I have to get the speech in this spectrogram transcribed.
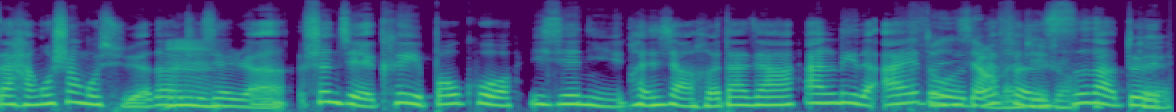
在韩国上过学的这些人，甚至也可以包括一些你很想和大家安利的 idol 的粉丝的。对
